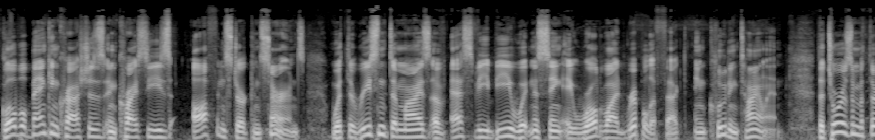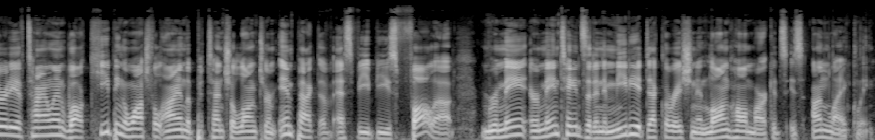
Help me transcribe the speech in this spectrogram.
Global banking crashes and crises often stir concerns, with the recent demise of SVB witnessing a worldwide ripple effect, including Thailand. The Tourism Authority of Thailand, while keeping a watchful eye on the potential long term impact of SVB's fallout, remain, or maintains that an immediate declaration in long haul markets is unlikely.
